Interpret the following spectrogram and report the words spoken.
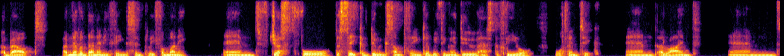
about I've never done anything simply for money and just for the sake of doing something. Everything I do has to feel authentic and aligned and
